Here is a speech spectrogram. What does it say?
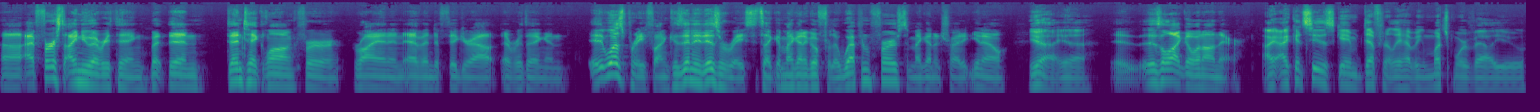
Uh, at first, I knew everything, but then didn't take long for Ryan and Evan to figure out everything, and it was pretty fun because then it is a race. It's like, am I going to go for the weapon first? Am I going to try to, you know, yeah, yeah. it, there's a lot going on there. I, I could see this game definitely having much more value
